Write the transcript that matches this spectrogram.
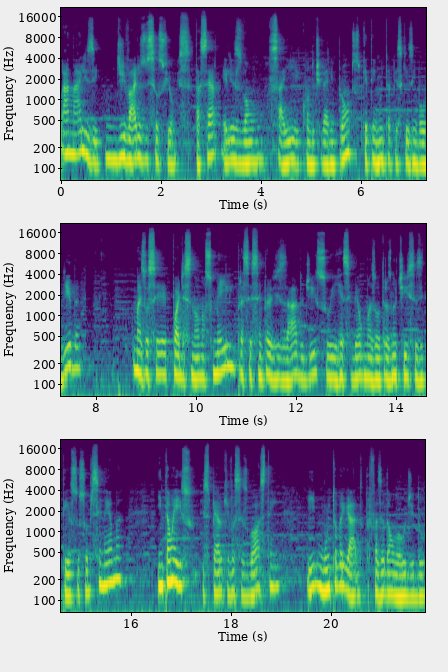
a análise de vários de seus filmes, tá certo? Eles vão sair quando estiverem prontos, porque tem muita pesquisa envolvida, mas você pode assinar o nosso mailing para ser sempre avisado disso e receber algumas outras notícias e textos sobre cinema. Então é isso, espero que vocês gostem e muito obrigado por fazer o download do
